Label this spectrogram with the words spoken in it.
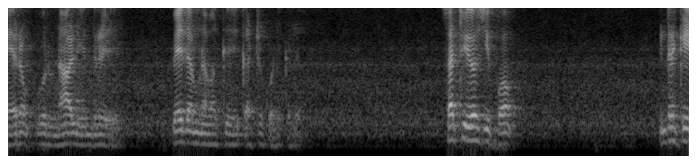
நேரம் ஒரு நாள் என்று வேதம் நமக்கு கற்றுக் கொடுக்கிறது. சற்று யோசிப்போம். இன்றைக்கு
